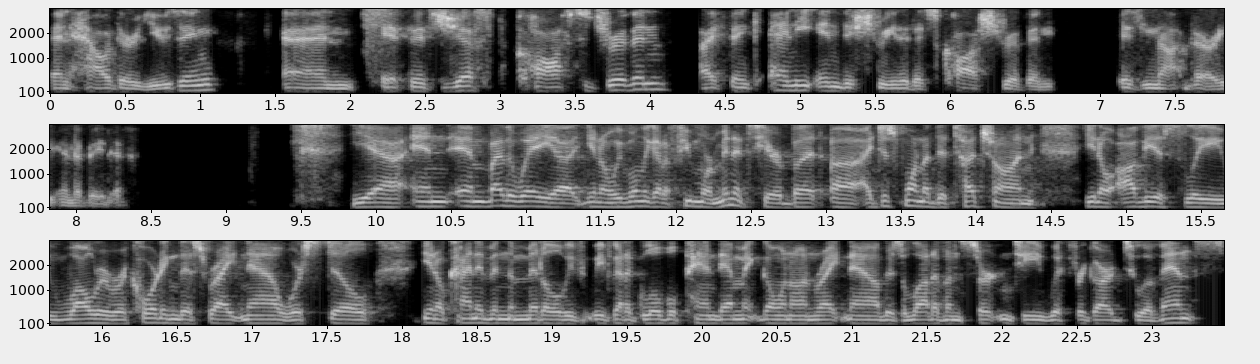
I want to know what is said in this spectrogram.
and how they're using. And if it's just cost driven, I think any industry that is cost driven is not very innovative. Yeah, and and by the way, uh, you know we've only got a few more minutes here, but uh, I just wanted to touch on, you know, obviously while we're recording this right now, we're still, you know, kind of in the middle. We've we've got a global pandemic going on right now. There's a lot of uncertainty with regard to events.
